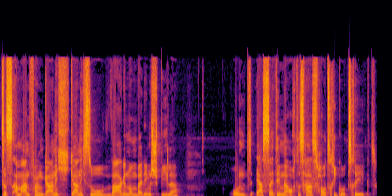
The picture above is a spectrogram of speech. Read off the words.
das am Anfang gar nicht, gar nicht so wahrgenommen bei dem Spieler. Und erst seitdem er auch das HSV-Trikot trägt,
